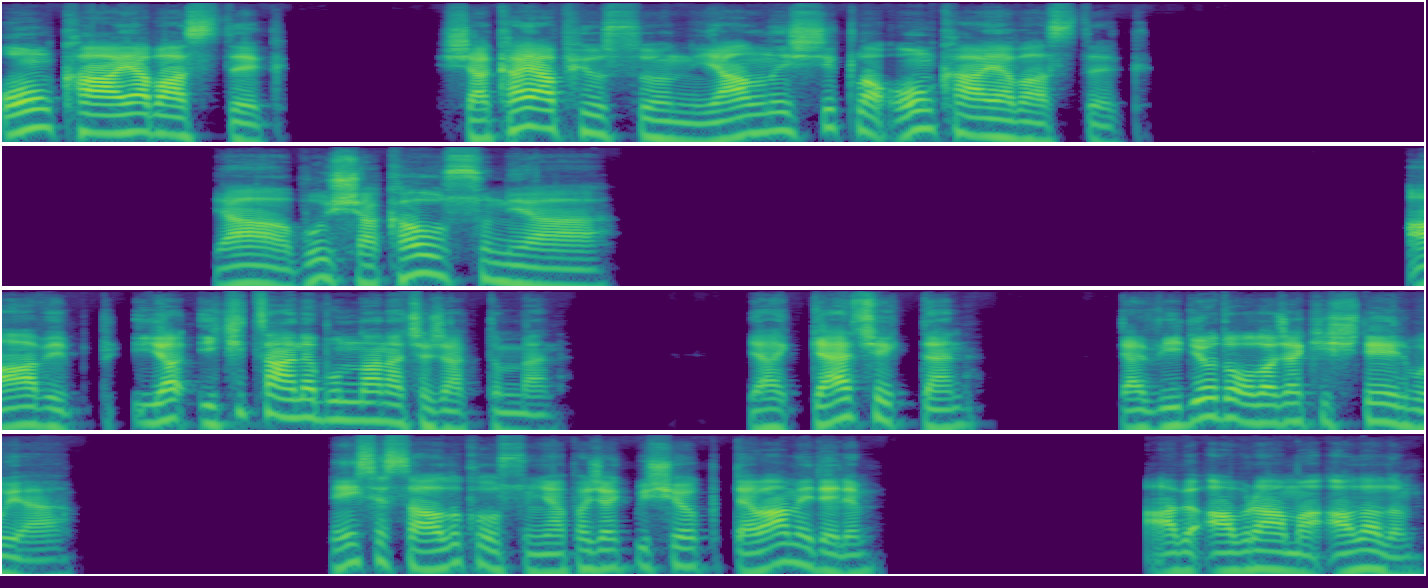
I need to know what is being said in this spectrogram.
10K'ya bastık. Şaka yapıyorsun. Yanlışlıkla 10K'ya bastık. Ya bu şaka olsun ya. Abi ya iki tane bundan açacaktım ben. Ya gerçekten ya videoda olacak iş değil bu ya. Neyse sağlık olsun yapacak bir şey yok. Devam edelim. Abi Abraham'ı alalım.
